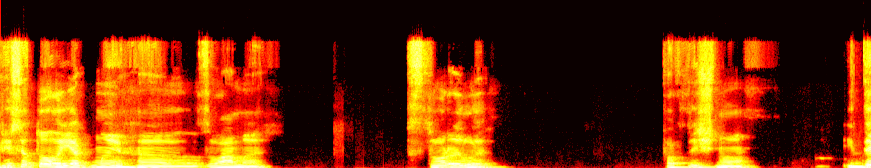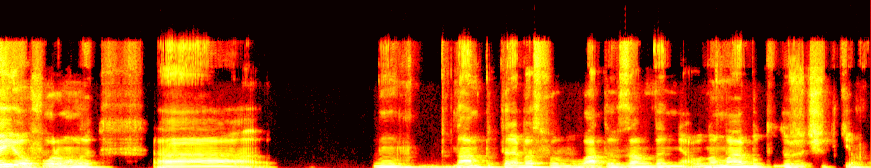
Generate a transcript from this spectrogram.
після того, як ми е, з вами створили фактично ідею оформили, нам треба сформувати завдання. Воно має бути дуже чітким.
